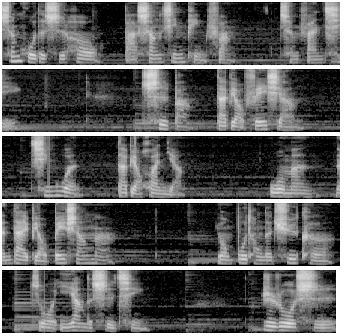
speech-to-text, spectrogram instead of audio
生活的时候，把伤心平放成帆旗，翅膀代表飞翔，亲吻代表豢养。我们能代表悲伤吗？用不同的躯壳做一样的事情。日落时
